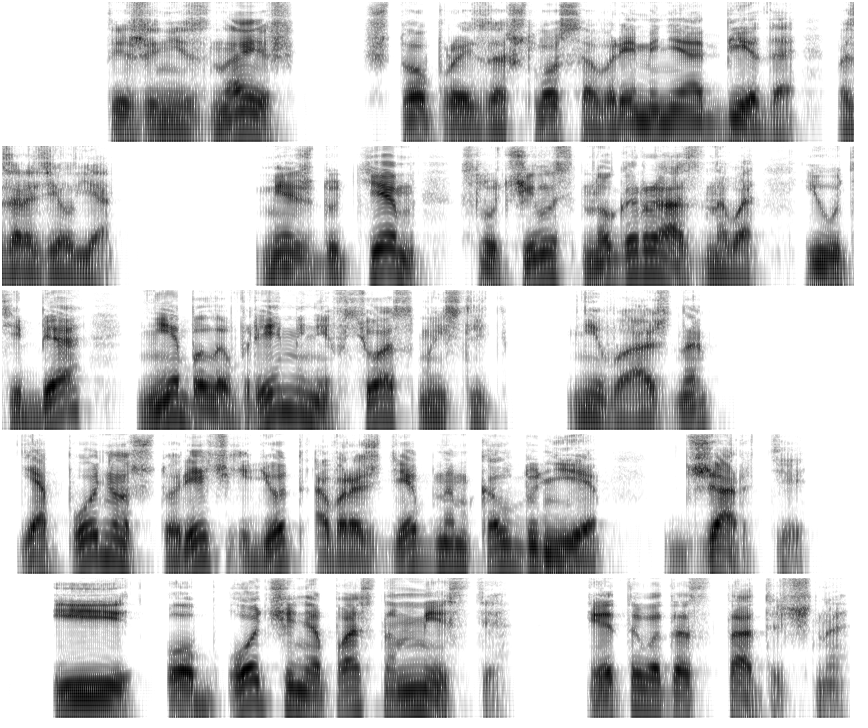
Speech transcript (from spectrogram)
— Ты же не знаешь, что произошло со времени обеда, — возразил я. Между тем случилось много разного, и у тебя не было времени все осмыслить. Неважно. Я понял, что речь идет о враждебном колдуне, Джарте, и об очень опасном месте. Этого достаточно.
